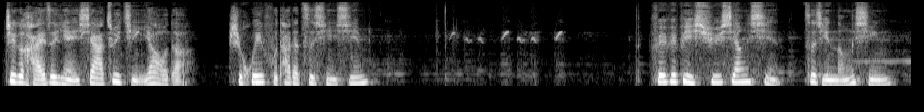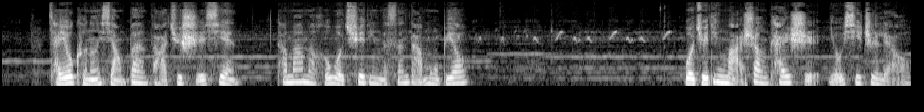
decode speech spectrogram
这个孩子眼下最紧要的是恢复他的自信心。菲菲必须相信自。己能行，才有可能想办法去实现他妈妈和我确定的三大目标。我决定马上开始游戏治疗，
